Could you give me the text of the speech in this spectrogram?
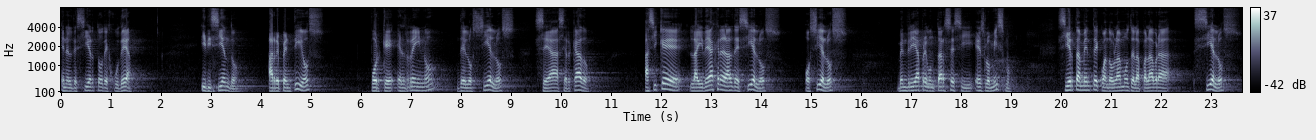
en el desierto de Judea y diciendo, arrepentíos porque el reino de los cielos se ha acercado. Así que la idea general de cielos o cielos vendría a preguntarse si es lo mismo. Ciertamente cuando hablamos de la palabra cielos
